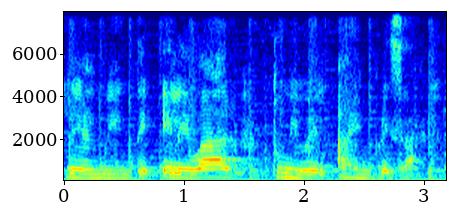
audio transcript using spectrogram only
realmente elevar tu nivel a empresario.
